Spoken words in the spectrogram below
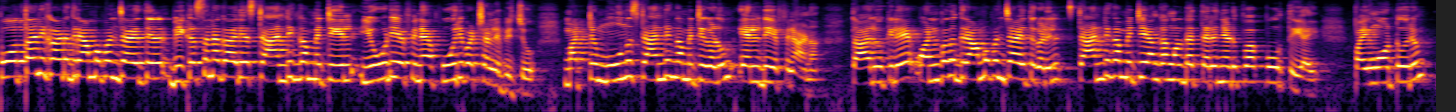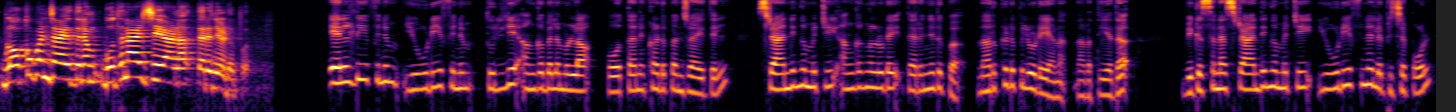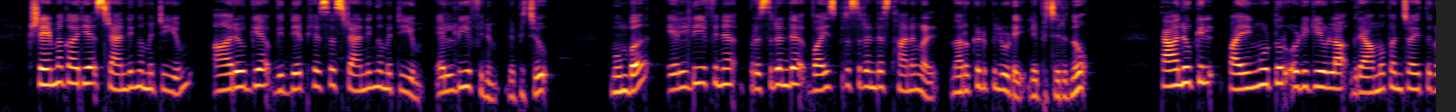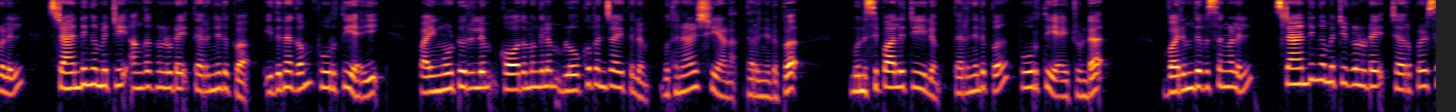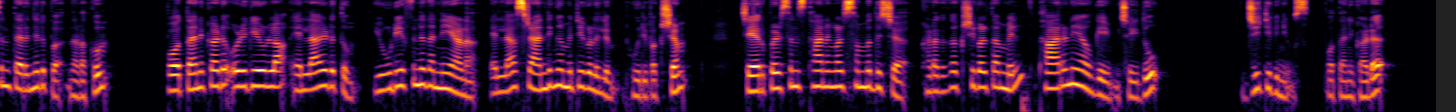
പോത്താനിക്കാട് ഗ്രാമപഞ്ചായത്തിൽ വികസനകാര്യ സ്റ്റാൻഡിംഗ് കമ്മിറ്റിയിൽ യു ഡി എഫിന് ഭൂരിപക്ഷം ലഭിച്ചു. മറ്റ് മൂന്ന് സ്റ്റാൻഡിംഗ് കമ്മിറ്റികളും എൽ ഡി എഫിനാണ് താലൂക്കിലെ ഒൻപത് ഗ്രാമപഞ്ചായത്തുകളിൽ സ്റ്റാൻഡിംഗ് കമ്മിറ്റി അംഗങ്ങളുടെ തെരഞ്ഞെടുപ്പ് പൂർത്തിയായി. പൈങ്ങോട്ടൂരും ബ്ലോക്ക് പഞ്ചായത്തിലും ബുധനാഴ്ചയാണ് തെരഞ്ഞെടുപ്പ്. എൽ ഡി എഫിനും യു ഡി എഫിനും തുല്യ അംഗബലമുള്ള പോത്താനിക്കാട് പഞ്ചായത്തിൽ സ്റ്റാൻഡിംഗ് കമ്മിറ്റി അംഗങ്ങളുടെ തെരഞ്ഞെടുപ്പ് നറുക്കെടുപ്പിലൂടെയാണ് നടത്തിയത്. വികസന സ്റ്റാൻഡിംഗ് കമ്മിറ്റി യു ഡി എഫിന് ലഭിച്ചപ്പോൾ ക്ഷേമകാര്യ സ്റ്റാൻഡിംഗ് കമ്മിറ്റിയും ആരോഗ്യ വിദ്യാഭ്യാസ സ്റ്റാൻഡിംഗ് കമ്മിറ്റിയും എൽ ഡി എഫിനും ലഭിച്ചു. മുമ്പ് എൽ ഡി എഫിന് പ്രസിഡന്റ് വൈസ് പ്രസിഡന്റ് സ്ഥാനങ്ങൾ നറുക്കെടുപ്പിലൂടെ ലഭിച്ചിരുന്നു. താലൂക്കിൽ പൈങ്ങോട്ടൂർ ഒഴികെയുള്ള ഗ്രാമപഞ്ചായത്തുകളിൽ സ്റ്റാൻഡിംഗ് കമ്മിറ്റി അംഗങ്ങളുടെ തെരഞ്ഞെടുപ്പ് ഇതിനകം പൂർത്തിയായി. പൈങ്ങോട്ടൂരിലും കോതമംഗലം ബ്ലോക്ക് പഞ്ചായത്തിലും ബുധനാഴ്ചയാണ് തെരഞ്ഞെടുപ്പ്. മുനിസിപ്പാലിറ്റിയിലും തെരഞ്ഞെടുപ്പ് പൂർത്തിയായിട്ടുണ്ട്. വരും ദിവസങ്ങളിൽ സ്റ്റാൻഡിംഗ് കമ്മിറ്റികളുടെ ചെയർപേഴ്സൺ തെരഞ്ഞെടുപ്പ് നടക്കും. പോത്താനിക്കാട് ഒഴികെയുള്ള എല്ലായിടത്തും യു ഡി എഫിന് തന്നെയാണ് എല്ലാ സ്റ്റാൻഡിംഗ് കമ്മിറ്റികളിലും ഭൂരിപക്ഷം. ചെയർപേഴ്സൺ സ്ഥാനങ്ങൾ സംബന്ധിച്ച് ഘടകകക്ഷികൾ തമ്മിൽ ധാരണയാവുകയും ചെയ്തു. G T V news Pothanikkad.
